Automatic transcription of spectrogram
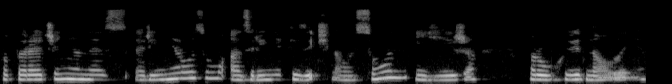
попередження не з рівня розуму, а з рівня фізичного сон, їжа, рух, відновлення,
